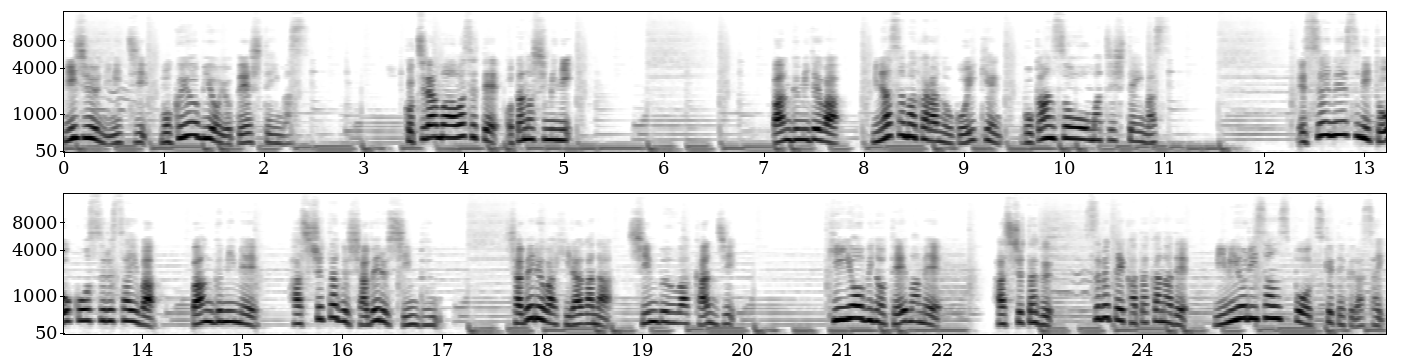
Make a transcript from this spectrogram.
22日木曜日を予定しています。こちらも合わせてお楽しみに。番組では皆様からのご意見、ご感想をお待ちしています。SNS に投稿する際は、番組名、ハッシュタグ喋る新聞。喋るはひらがな、新聞は漢字。金曜日のテーマ名、ハッシュタグ、すべてカタカナで耳寄りサンスポをつけてください。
